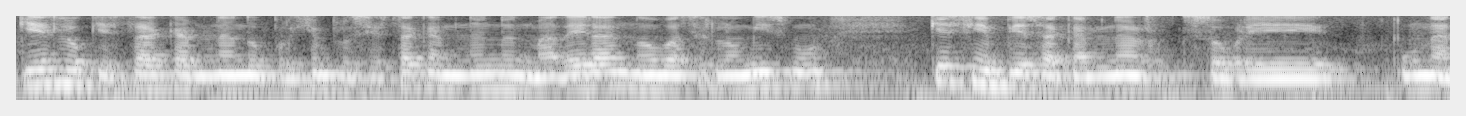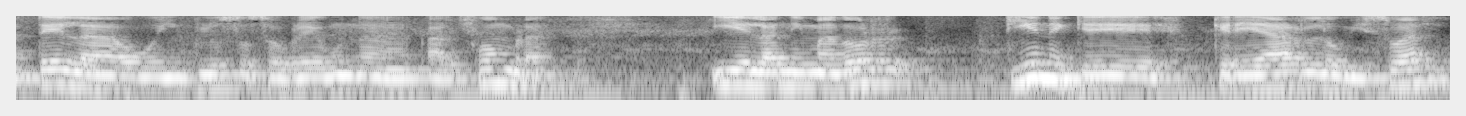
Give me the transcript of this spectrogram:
qué es lo que está caminando, por ejemplo, si está caminando en madera no va a ser lo mismo que si empieza a caminar sobre una tela o incluso sobre una alfombra. Y el animador tiene que crear lo visual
